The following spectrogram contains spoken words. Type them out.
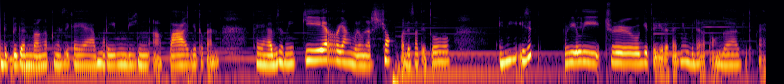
deg-degan banget gak sih? Kayak merinding apa gitu kan. Kayak nggak bisa mikir yang benar-benar shock pada saat itu ini is it really true? gitu gitu kan. Ini benar atau enggak? gitu kan.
